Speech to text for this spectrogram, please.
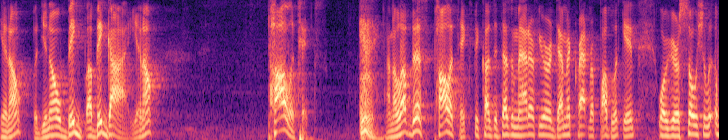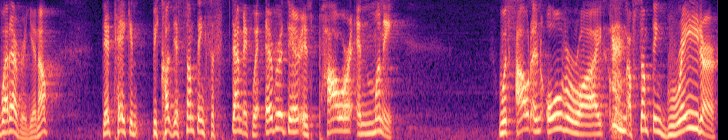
you know, but you know, big, a big guy, you know? Politics. and I love this politics because it doesn't matter if you're a Democrat, Republican, or you're a socialist, whatever, you know? They're taken because there's something systemic wherever there is power and money without an override of something greater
